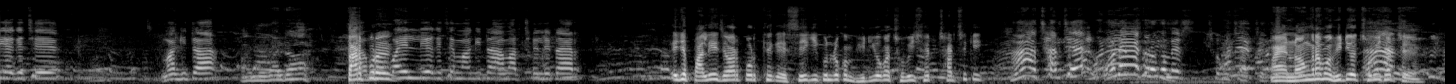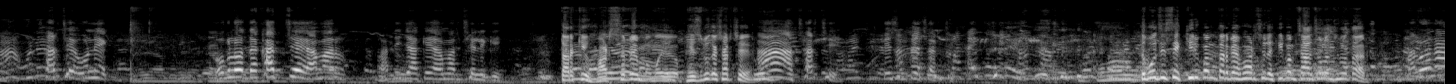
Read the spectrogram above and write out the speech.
নিয়ে গেছে মাগিটা। তারপরে মোবাইল নিয়ে গেছে মাগিটা আমার ছেলেটার। এই যে পালিয়ে যাওয়ার পর থেকে সে কি কোন রকম ভিডিও বা ছবি ছাড়ছে কি? হ্যাঁ ছাড়ছে। অনেক রকমের ছবি ছাড়ছে। মানে নোংরাম ভিডিও ছবি হ্যাঁ, ছাড়ছে? ছাড়ছে অনেক। ওগুলো দেখাচ্ছে আমার ভাতিজাকে আমার ছেলেকে। তার কি হোয়াটসঅ্যাপে ফেসবুকে ছাড়ছে? হ্যাঁ ছাড়ছে। ফেসবুকে ছাড়ছে। তো বলছি সে কীরকম তার ব্যবহার ছিল? কীরকম চাল চলন ছিল তার? ভালো না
